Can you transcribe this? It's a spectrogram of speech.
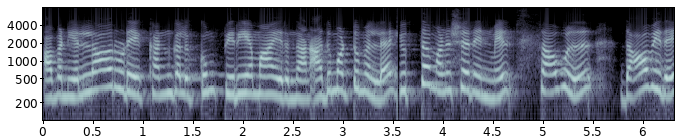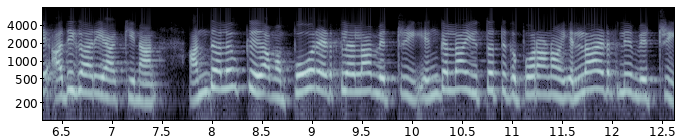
அவன் எல்லாருடைய கண்களுக்கும் பிரியமாயிருந்தான். அது மட்டுமல்ல யுத்த மனுஷரின் மேல் சவுல் தாவிதை அதிகாரியாக்கினான். அந்த அளவுக்கு அவன் போற இடத்துல எல்லாம் வெற்றி எங்கெல்லாம் யுத்தத்துக்கு போறானோ எல்லா இடத்துலையும் வெற்றி.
